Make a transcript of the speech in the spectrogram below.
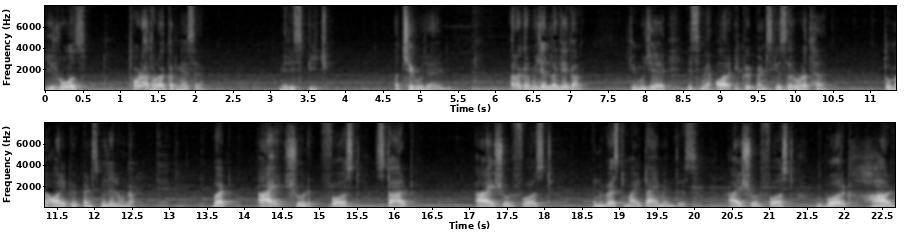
कि रोज़ थोड़ा थोड़ा करने से मेरी स्पीच अच्छी हो जाएगी और अगर मुझे लगेगा कि मुझे इसमें और इक्विपमेंट्स की ज़रूरत है तो मैं और इक्विपमेंट्स भी ले लूँगा। But I should first start I should first invest my time in this I should first work hard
